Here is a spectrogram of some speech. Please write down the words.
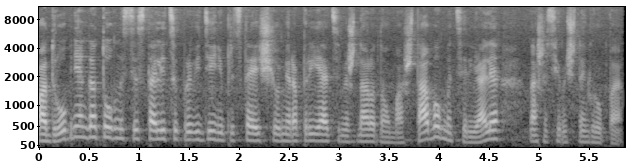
Подробнее о готовности столицы к проведению предстоящего мероприятия международного масштаба в материале нашей съемочной группы.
